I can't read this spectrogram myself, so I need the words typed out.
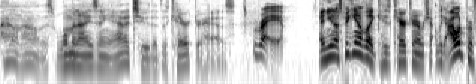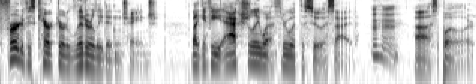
I don't know this womanizing attitude that the character has. right. And you know, speaking of like his character never changed, like I would prefer it if his character literally didn't change, like if he actually went through with the suicide. Mm-hmm. Uh, spoiler alert,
